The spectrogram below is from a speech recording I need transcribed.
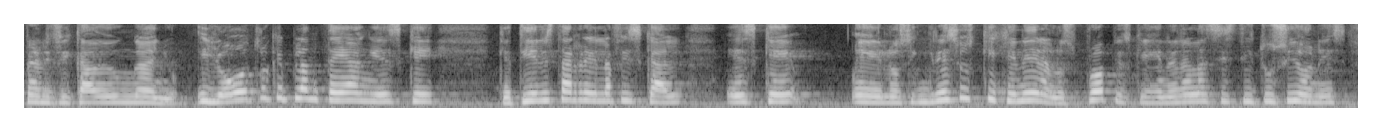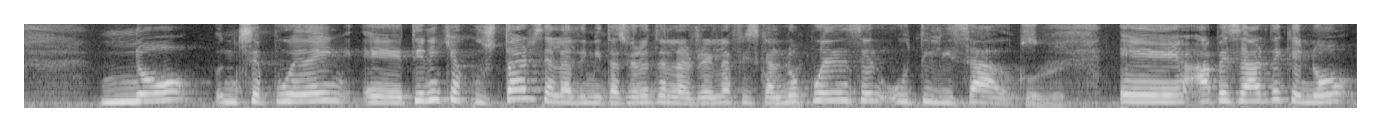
planificado en un año. Y lo otro que plantean es que, que tiene esta regla fiscal, es que eh, los ingresos que generan, los propios que generan las instituciones, no se pueden, eh, tienen que ajustarse a las limitaciones de la regla fiscal, no pueden ser utilizados. Eh, a pesar de que no,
